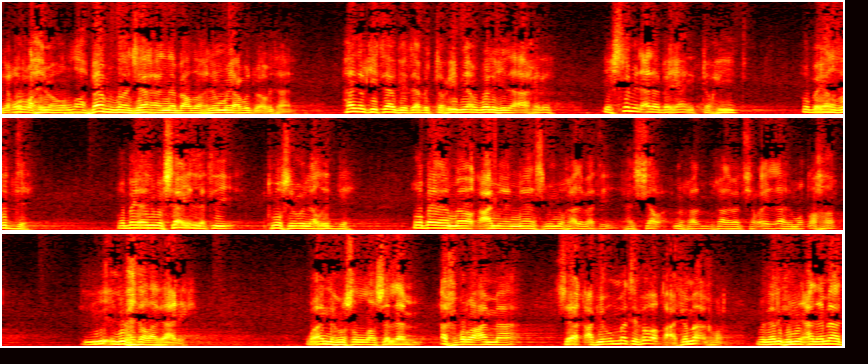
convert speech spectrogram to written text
يقول رحمه الله باب ما جاء أن بعض أهل الأمة يعبد الأوثان هذا الكتاب كتاب التوحيد من أوله إلى آخره يشتمل على بيان التوحيد وبيان ضده وبيان الوسائل التي توصل إلى ضده. وبيان ما وقع من الناس من مخالفة الشرع مخالفة شرع الله المطهر ليحذر ذلك. وأنه صلى الله عليه وسلم أخبر عما سيقع في أمته فوقع كما أخبر. وذلك من علامات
